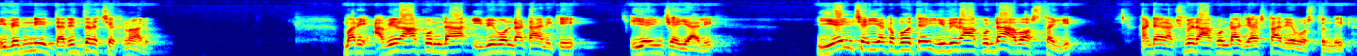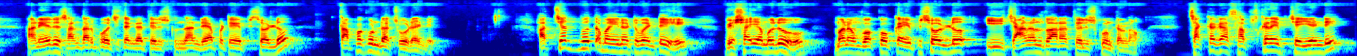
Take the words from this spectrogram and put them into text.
ఇవన్నీ దరిద్ర చిహ్నాలు. మరి అవి రాకుండా ఇవి ఉండటానికి ఏం చెయ్యాలి? ఏం చెయ్యకపోతే ఇవి రాకుండా అవి వస్తాయి. అంటే లక్ష్మి రాకుండా జ్యేష్ఠాదేవి వస్తుంది అనేది సందర్భోచితంగా తెలుసుకుందాం రేపటి ఎపిసోడ్లో. తప్పకుండా చూడండి. అత్యద్భుతమైనటువంటి విషయములు మనం ఒక్కొక్క ఎపిసోడ్లో ఈ ఛానల్ ద్వారా తెలుసుకుంటున్నాం. చక్కగా సబ్స్క్రైబ్ చేయండి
